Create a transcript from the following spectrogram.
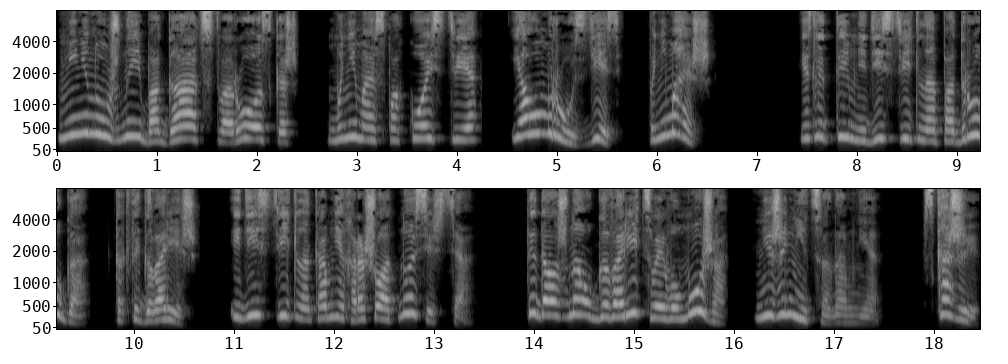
Мне не нужны богатство, роскошь, мнимое спокойствие. Я умру здесь, понимаешь? Если ты мне действительно подруга, как ты говоришь, и действительно ко мне хорошо относишься, ты должна уговорить своего мужа не жениться на мне. Скажи,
